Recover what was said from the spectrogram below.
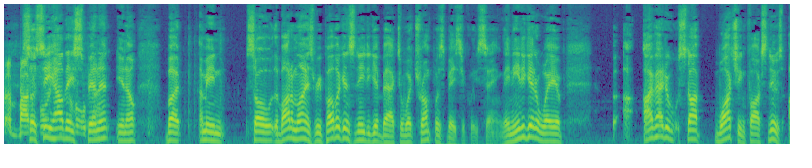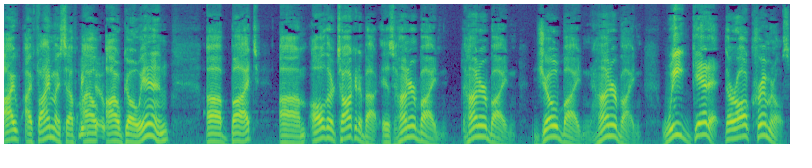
About So see how they the spin time. it, you know? But I mean, so the bottom line is Republicans need to get back to what Trump was basically saying. They need to get away of I've had to stop watching Fox News. I, I find myself Me I'll too. I'll go in uh, but um, all they're talking about is Hunter Biden, Hunter Biden, Joe Biden, Hunter Biden. We get it. They're all criminals.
